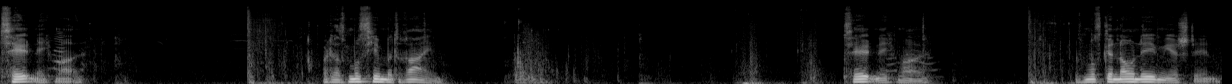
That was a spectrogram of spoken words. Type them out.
Zählt nicht mal. Aber das muss hier mit rein. Zählt nicht mal. Das muss genau neben ihr stehen.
